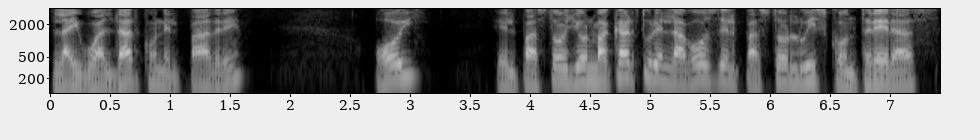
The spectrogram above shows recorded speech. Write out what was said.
la igualdad con el Padre? Hoy, el pastor John MacArthur, en la voz del pastor Luis Contreras,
